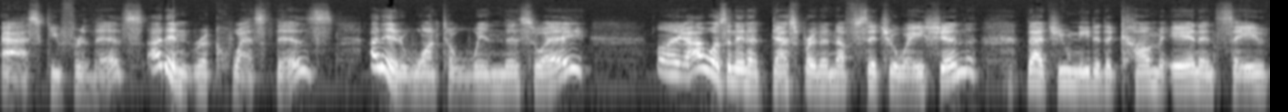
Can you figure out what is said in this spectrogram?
ask you for this. I didn't request this. I didn't want to win this way. Like, I wasn't in a desperate enough situation that you needed to come in and save,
